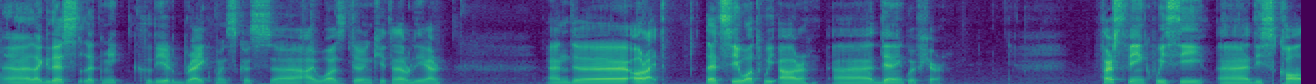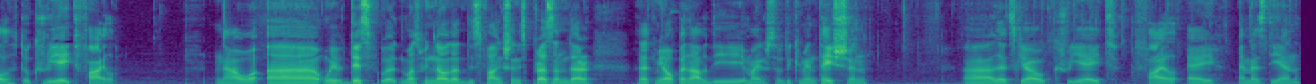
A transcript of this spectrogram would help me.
Uh, like this, let me clear breakpoints because uh, I was doing it earlier. And uh, alright, let's see what we are uh, dealing with here. First thing we see uh, this call to create file. Now uh, with this, once we know that this function is present there, let me open up the Microsoft documentation. let's go create file a msdn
